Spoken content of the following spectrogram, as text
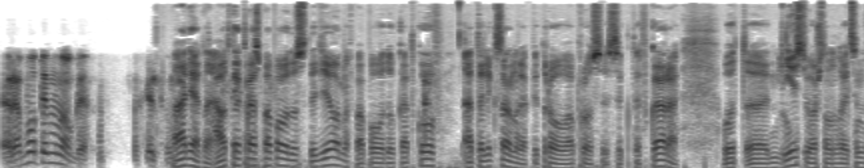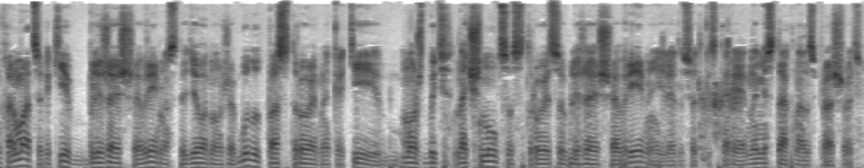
Работы много. Понятно. А вот как раз по поводу стадионов, по поводу катков, от Александра Петрова вопросы из Сыктывкара. Вот э, есть у вас, что называется, информация, какие в ближайшее время стадионы уже будут построены, какие, может быть, начнутся строиться в ближайшее время, или это все-таки скорее на местах надо спрашивать?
